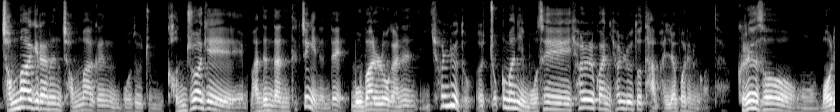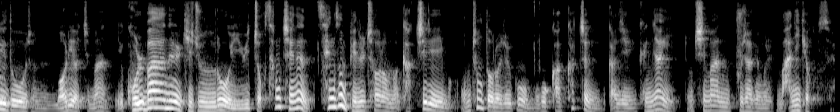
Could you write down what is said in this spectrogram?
점막이라는 점막은 모두 좀 건조하게 만든다는 특징이 있는데 모발로 가는 이 혈류도 어, 조그만 이 모세 혈관 혈류도 다 말려버리는 것 같아요. 그래서 어, 머리도 저는 머리였지만 이 골반을 기준으로 이 위쪽 상체는 생선 비늘처럼 각질이 막 엄청 떨어지고 모곡각화증까지 굉장히 좀 심한 부작용을 많이 겪었어요.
